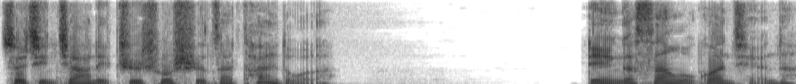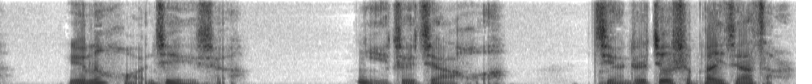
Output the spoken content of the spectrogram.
最近家里支出实在太多了，点个三五贯钱的也能缓解一下。你这家伙简直就是败家子儿。”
